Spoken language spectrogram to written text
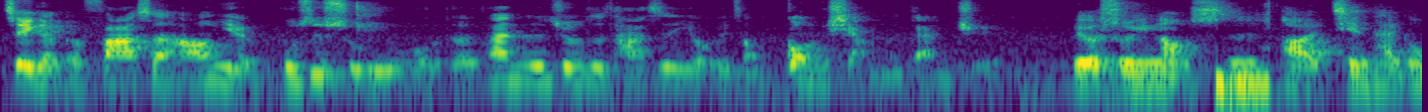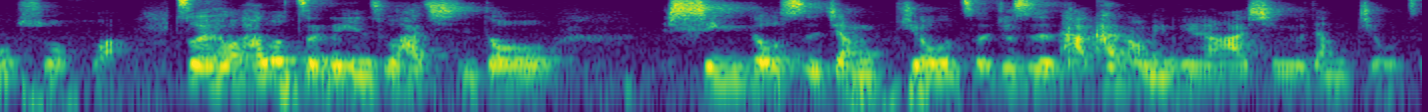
这个的发生好像也不是属于我的，但是就是它是有一种共享的感觉。刘淑英老师跑前台跟我说话，最后他说整个演出他其实都心都是这样揪着，就是他看到每个片段，他心都这样揪着。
